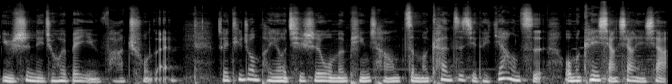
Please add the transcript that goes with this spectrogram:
于是你就会被引发出来。所以，听众朋友，其实我们平常怎么看自己的样子，我们可以想象一下，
